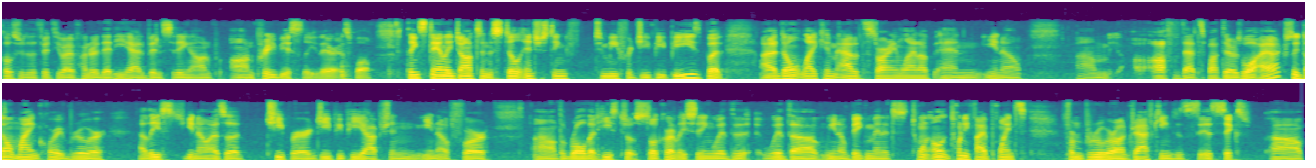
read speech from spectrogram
closer to the fifty five hundred that he had been sitting on on previously there as well. I think Stanley Johnson is still interesting to me for GPPs, but I don't like him out of the starting lineup and you know um, off of that spot there as well. I actually don't mind Corey Brewer at least you know as a cheaper GPP option, you know, for uh, the role that he's still, still currently sitting with with uh, you know big minutes. 20, only 25 points from Brewer on DraftKings is, is six uh,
